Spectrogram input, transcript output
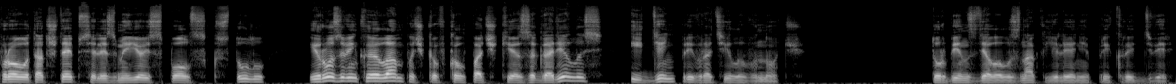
Провод от штепселя змеей сполз к стулу, и розовенькая лампочка в колпачке загорелась, и день превратила в ночь. Турбин сделал знак Елене прикрыть дверь.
